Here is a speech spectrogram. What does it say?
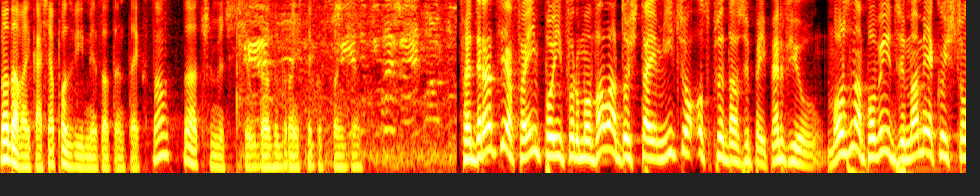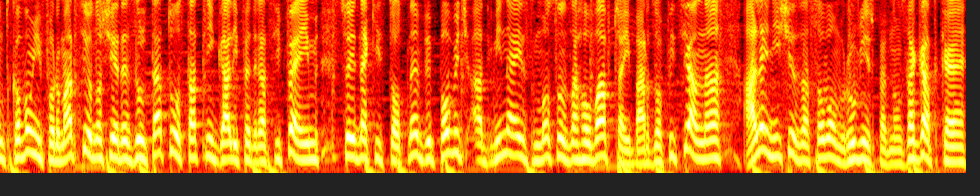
No dawaj Kasia, pozwij mnie za ten tekst, no. Zobaczymy, czy się uda wybronić tego w sądzie. Federacja Fame poinformowała dość tajemniczo o sprzedaży pay-per-view. Można powiedzieć, że mamy jakąś szczątkową informację odnośnie rezultatu ostatniej gali Federacji Fame, co jednak istotne, wypowiedź admina jest mocno zachowawcza i bardzo oficjalna, ale niesie za sobą również pewną zagadkę.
